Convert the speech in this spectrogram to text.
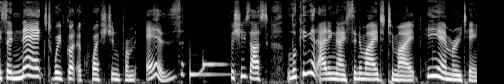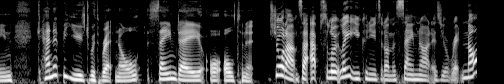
so next we've got a question from Ez. So she's asked, looking at adding niacinamide to my PM routine, can it be used with retinol, same day or alternate? Short answer, absolutely. You can use it on the same night as your retinol.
